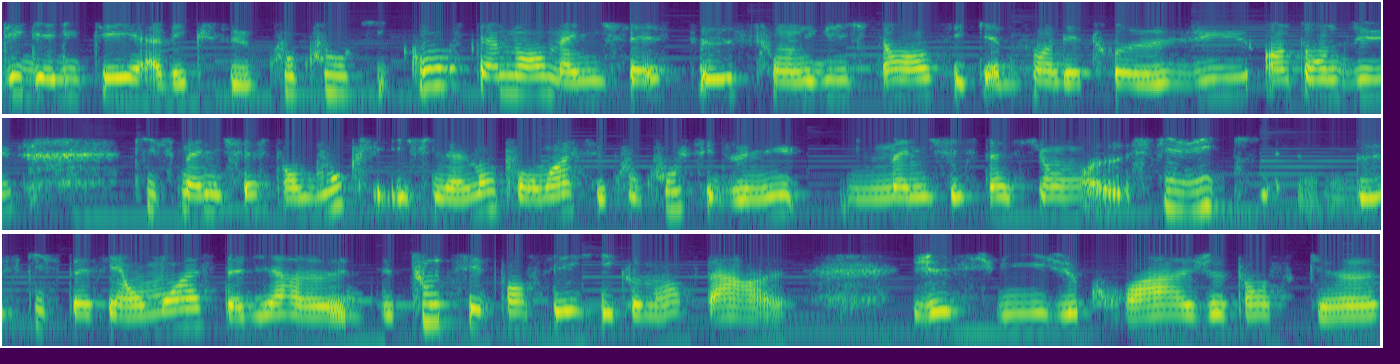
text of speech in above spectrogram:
d'égalité avec ce coucou qui constamment manifeste son existence et qui a besoin d'être vu, entendu, qui se manifeste en boucle. Et finalement, pour moi, ce coucou, c'est devenu une manifestation euh, physique de ce qui se passait en moi, c'est-à-dire de toutes ces pensées qui commencent par je suis, je crois, je pense que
